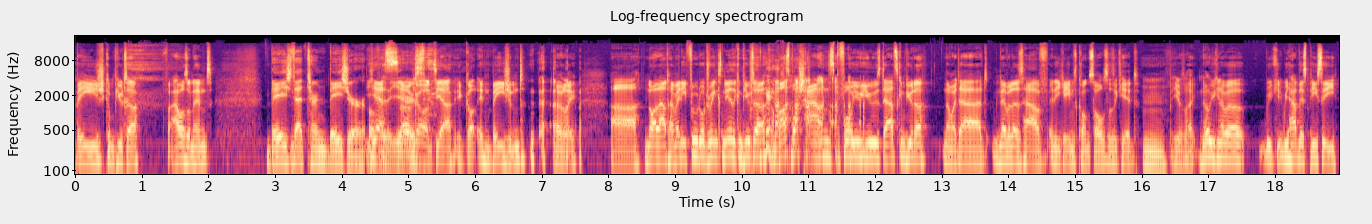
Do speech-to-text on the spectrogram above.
beige computer for hours on end. beige that turned beiger over yes. the years Oh god. Yeah. It got invasioned. totally. Uh, not allowed to have any food or drinks near the computer. Must wash hands before you use dad's computer. No, my dad never let us have any games consoles as a kid. But he was like, "No, you can have a we we have this PC,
